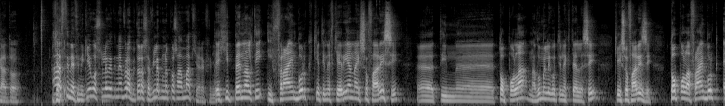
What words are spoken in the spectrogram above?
100%. Για Α, το- στην εθνική, εγώ σου λέω για την Ευρώπη. Τώρα σε βλέπουν πόσα μάτια, ρε φίλε. Έχει πέναλτι η Φράιμπουργκ και την ευκαιρία να ισοφαρίσει ε, την ε, Τόπολα. Να δούμε λίγο την εκτέλεση και ισοφαρίζει. Τόπολα Φράιμπουργκ 1-1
